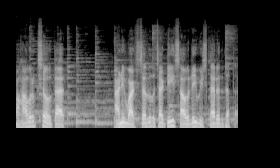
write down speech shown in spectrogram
महावृक्ष होतात आणि वाटचालीसाठी सावली विस्तारत जातात.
